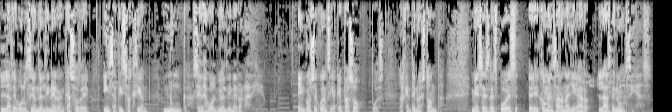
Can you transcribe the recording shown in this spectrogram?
la devolución del dinero en caso de insatisfacción, nunca se devolvió el dinero a nadie. En consecuencia, ¿qué pasó? Pues la gente no es tonta. Meses después eh, comenzaron a llegar las denuncias.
